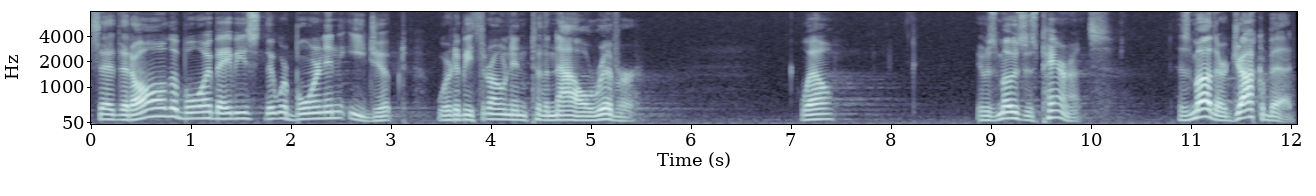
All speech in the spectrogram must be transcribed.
said that all the boy babies that were born in Egypt were to be thrown into the Nile River. Well, it was Moses' parents, his mother, Jochebed,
